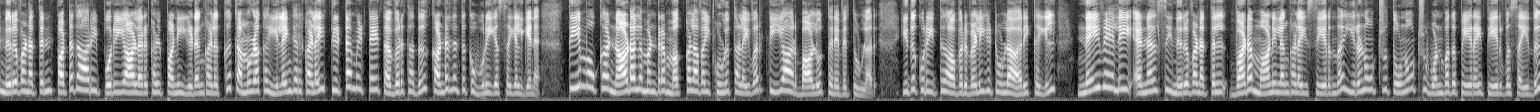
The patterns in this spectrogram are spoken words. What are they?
நிறுவனத்தின் பட்டதாரி பொறியாளர்கள் பணியிடங்களுக்கு தமிழக இளைஞர்களை திட்டமிட்டே தவிர்த்தது கண்டனத்துக்கு உரிய செயல் என திமுக நாடாளுமன்ற மக்களவை குழு தலைவர் டி ஆர் பாலு தெரிவித்துள்ளார். இதுகுறித்து அவர் வெளியிட்டுள்ள அறிக்கையில் நெய்வேலி என்எல்சி நிறுவனத்தில் வட மாநிலங்களைச் சேர்ந்த இருநூற்று தொன்னூற்று ஒன்பது பேரை தேர்வு செய்து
